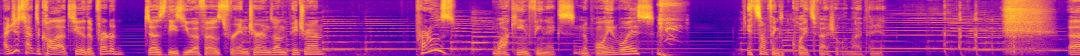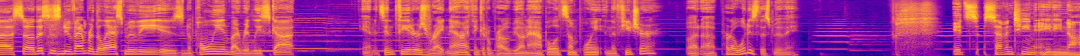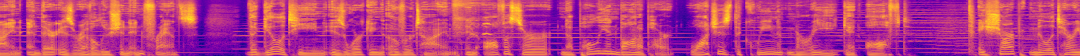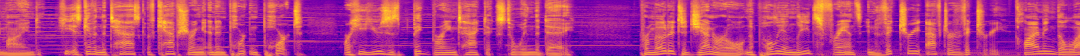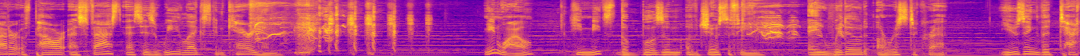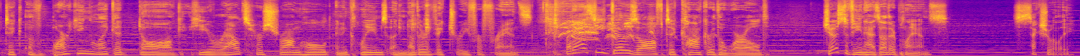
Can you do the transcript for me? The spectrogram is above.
I just had to call out too. The Proto does these UFOs for interns on the Patreon. Proto's Joaquin Phoenix Napoleon voice. it's something quite special, in my opinion. Uh, so this is November. The last movie is Napoleon by Ridley Scott, and it's in theaters right now. I think it'll probably be on Apple at some point in the future. But uh, Proto, what is this movie? It's 1789, and there is a revolution in France. The guillotine is working overtime, and Officer Napoleon Bonaparte watches the Queen Marie get offed. A sharp military mind he is given the task of capturing an important port where he uses big brain tactics to win the day. Promoted to general, Napoleon leads France in victory after victory, climbing the ladder of power as fast as his wee legs can carry him. Meanwhile, he meets the bosom of Josephine, a widowed aristocrat. Using the tactic of barking like a dog, he routs her stronghold and claims another victory for France. But as he goes off to conquer the world, Josephine has other plans. Sexually.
